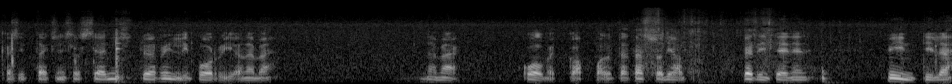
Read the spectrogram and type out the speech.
käsittääkseni sellaisia sanottuja rilliporia nämä, nämä kolme kappaletta. Tässä on ihan perinteinen pintilä,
